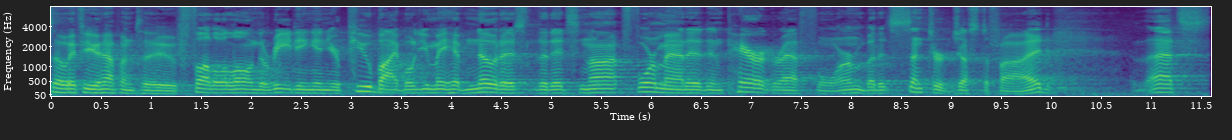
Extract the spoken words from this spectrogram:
So, if you happen to follow along the reading in your Pew Bible, you may have noticed that it's not formatted in paragraph form, but it's center justified. That's,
